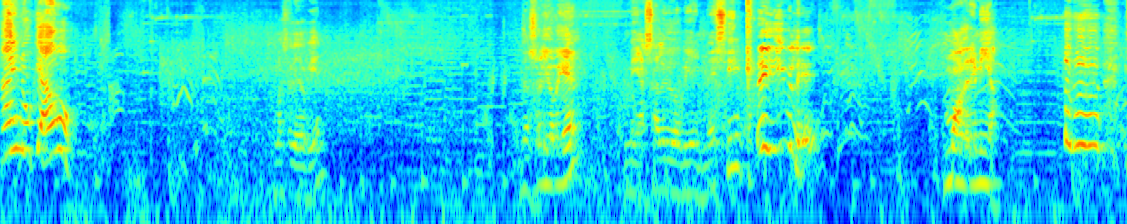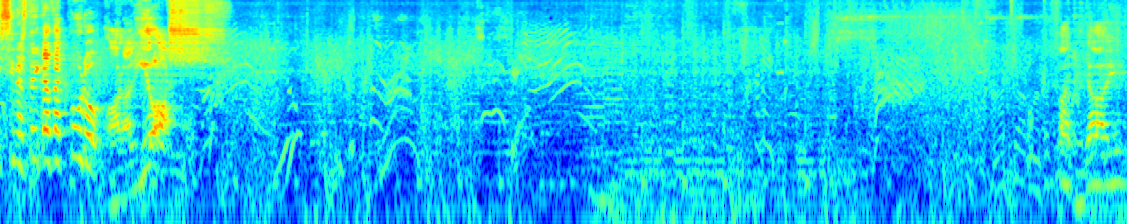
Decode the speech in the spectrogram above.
¡Ay, no! ¿Qué hago? ¿Me ha salido bien? ¿Me ha salido bien? Me ha salido bien. ¡Es increíble! ¡Madre mía! ¡Y sin Strike Attack puro! ¡Hola, Dios! ¡Ay, ay, ay!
